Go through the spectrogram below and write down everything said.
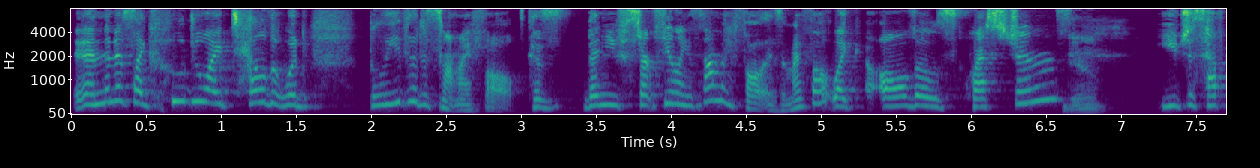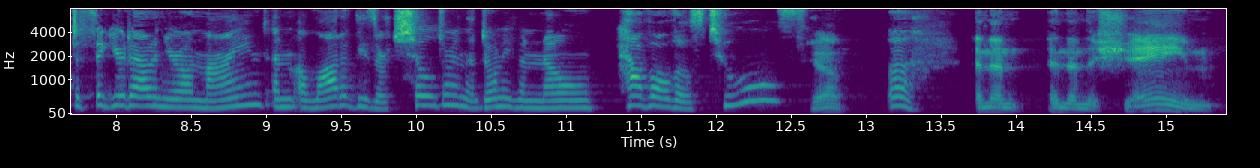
And then it's like who do i tell that would believe that it's not my fault? Because then you start feeling it's not my fault. Is it my fault? Like all those questions yeah. you just have to figure it out in your own mind. And a lot of these are children that don't even know have all those tools. Yeah. Ugh. and then and then the shame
